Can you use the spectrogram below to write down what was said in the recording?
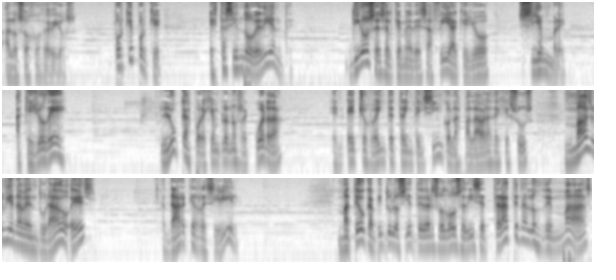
a los ojos de Dios. ¿Por qué? Porque está siendo obediente. Dios es el que me desafía a que yo siembre, a que yo dé. Lucas, por ejemplo, nos recuerda en Hechos 20:35 las palabras de Jesús, más bienaventurado es dar que recibir. Mateo capítulo 7, verso 12 dice, traten a los demás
